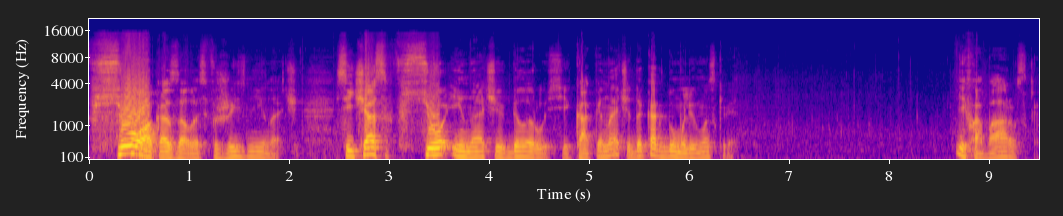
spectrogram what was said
Все оказалось в жизни иначе. Сейчас все иначе в Беларуси. Как иначе? Да как думали в Москве. И в Хабаровске.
